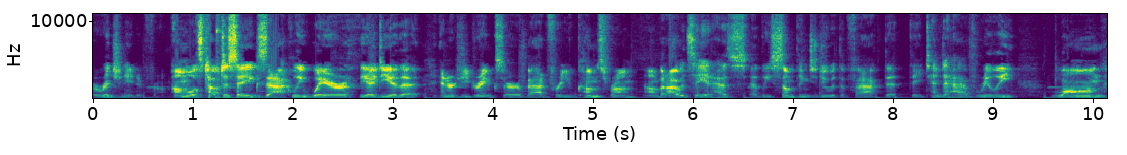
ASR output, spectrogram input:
originated from? Um, well, it's tough to say exactly where the idea that energy drinks are bad for you comes from, um, but I would say it has at least something to do with the fact that they tend to have really long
